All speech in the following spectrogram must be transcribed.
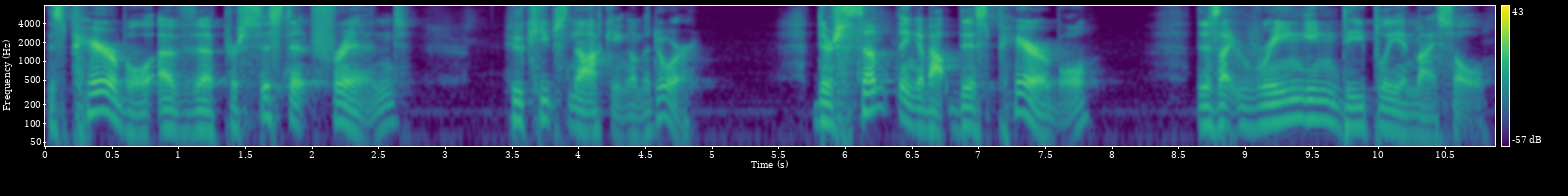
This parable of the persistent friend who keeps knocking on the door. There's something about this parable that is like ringing deeply in my soul,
